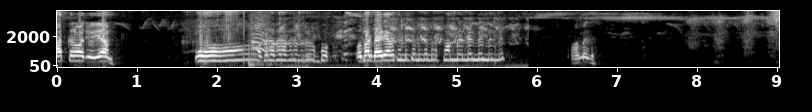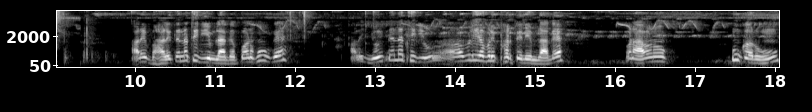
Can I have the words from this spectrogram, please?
વાત કરવા જોઈએ એમ. ઓહો બરાબર બારી આવે છે ફોન મિલ મિલ મિલ મિલ હા અરે, ભાળી તો નથી જીમ લાગે, પણ શું કે અરે જોઈ તો નથી જીવું અવળી અવળી ફરતી એમ લાગે. પણ આવણું શું કરું હું?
